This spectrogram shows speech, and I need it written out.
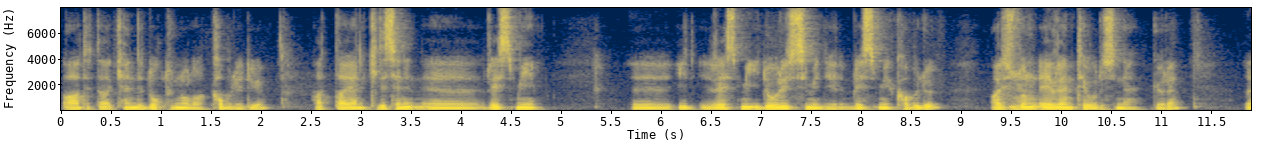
adeta kendi doktrini olarak kabul ediyor. Hatta yani kilisenin e, resmi e, resmi ideolojisi mi diyelim, resmi kabulü Aristo'nun evren teorisine göre e,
